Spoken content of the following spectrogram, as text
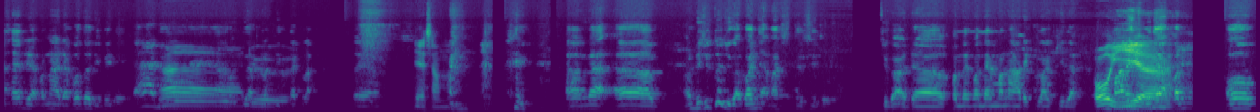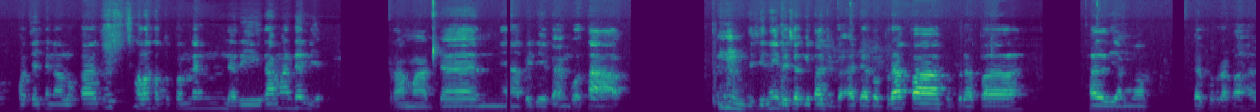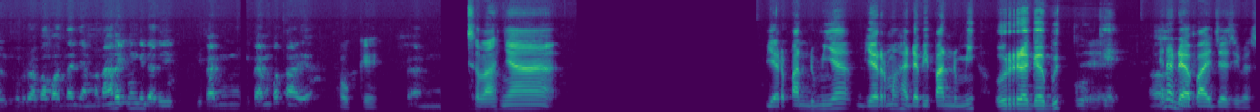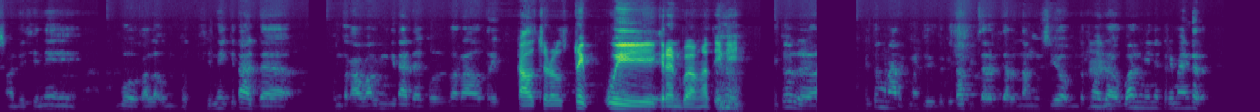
Saya tidak pernah ada foto di PD. Aduh, Aduh. tidak pernah di-tag lah. Saya ya sama. Ah, enggak eh, di situ juga banyak mas di situ juga ada konten-konten menarik lagi lah Oh Kemarin iya. Oh podcast Penaloka itu salah satu konten dari Ramadan ya Ramadannya PDPM kota di sini besok kita juga ada beberapa beberapa hal yang mau eh, beberapa hal beberapa konten yang menarik mungkin dari IPM IPM kota ya Oke. IPM Istilahnya biar pandeminya, biar menghadapi pandemi, ura gabut. oke Ini ada apa aja sih, Mas? Oh, di sini, bu, kalau untuk sini kita ada untuk awalnya kita ada cultural trip. Cultural trip. Wih, Oke. keren banget ini. Itu ada, itu menarik mas itu. Kita bicara-bicara tentang museum. Terus Hmm. ada one minute reminder.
